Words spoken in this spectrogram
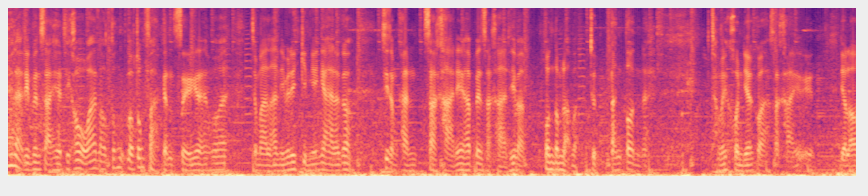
นี่แหละถึงเป็นสาเหตุที่เขาบอกว่าเราต้องเราต้องฝากกันซื้อนะเพราะว่าจะมาร้านนี้ไม่ได้กินง่าย ๆ แล้วก็ที่สำคัญสาขาเนี่ยครับเป็นสาขาที่แบบต้นตำรับอะจุดตั้งต้นนะทำให้คนเยอะกว่าสาขาอื่น เดี๋ยวเรา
